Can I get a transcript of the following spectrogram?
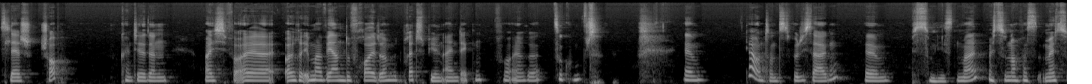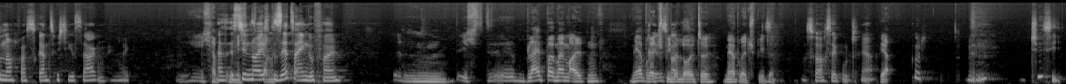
slash shop. Könnt ihr dann euch für euer, eure immerwährende Freude mit Brettspielen eindecken, für eure Zukunft. Ähm, ja, und sonst würde ich sagen, ähm, bis zum nächsten Mal. Möchtest du noch was, möchtest du noch was ganz Wichtiges sagen, Henrik? Ich also ist dir ein neues Gesetz eingefallen? Ähm, ich äh, bleib bei meinem alten. Mehr Brettspiele, okay, Leute, mehr Brettspiele. Das war auch sehr gut, ja. Ja. Gut. Dann tschüssi.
